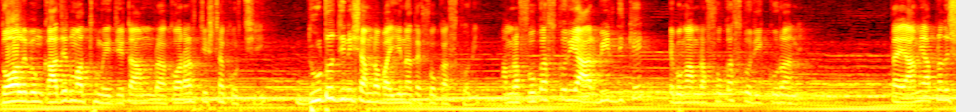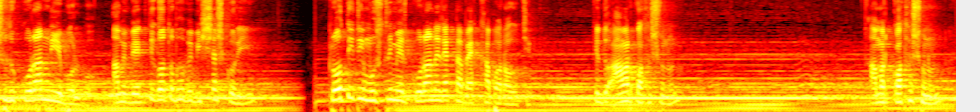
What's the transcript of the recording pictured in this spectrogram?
দল এবং কাজের মাধ্যমে যেটা আমরা করার চেষ্টা করছি, দুটো জিনিস আমরা বাইনাতে ফোকাস করি। আমরা ফোকাস করি আরবির দিকে এবং আমরা ফোকাস করি কোরআনে। তাই আমি আপনাদের শুধু কোরআন নিয়ে বলব। আমি ব্যক্তিগতভাবে বিশ্বাস করি প্রতিটি মুসলিমের কোরআনের একটা ব্যাখ্যা পড়া উচিত। কিন্তু আমার কথা শুনুন। আমার কথা শুনুন।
